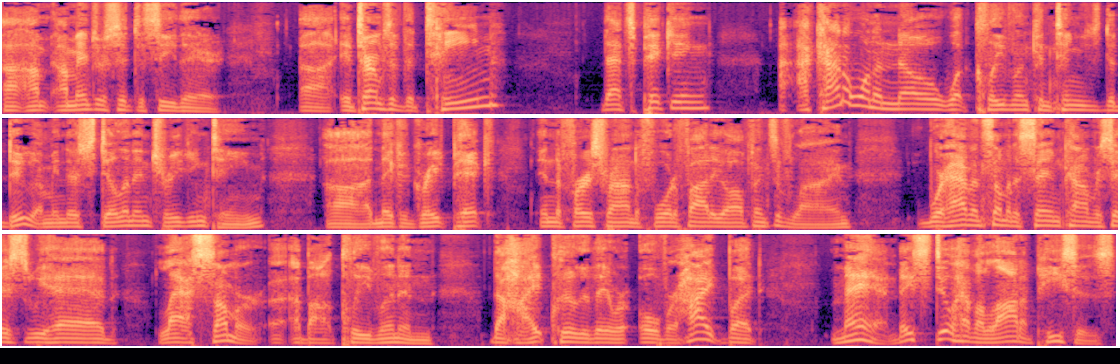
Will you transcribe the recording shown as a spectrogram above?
uh, I'm I'm interested to see there. Uh, in terms of the team that's picking, I, I kind of want to know what Cleveland continues to do. I mean, they're still an intriguing team. Uh, make a great pick in the first round to fortify the offensive line. We're having some of the same conversations we had last summer uh, about Cleveland and the hype. Clearly, they were overhyped, but man, they still have a lot of pieces.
